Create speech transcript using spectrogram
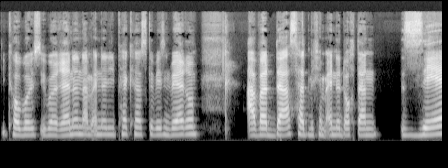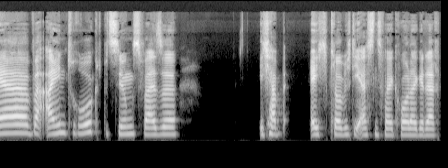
die Cowboys überrennen am Ende die Packers gewesen wäre. Aber das hat mich am Ende doch dann sehr beeindruckt, beziehungsweise ich habe echt, glaube ich, die ersten zwei Quarter gedacht,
